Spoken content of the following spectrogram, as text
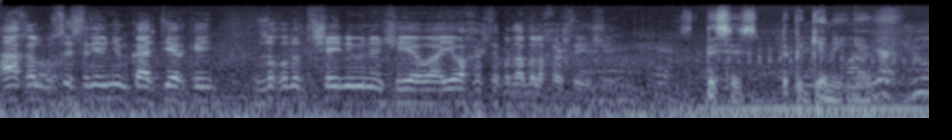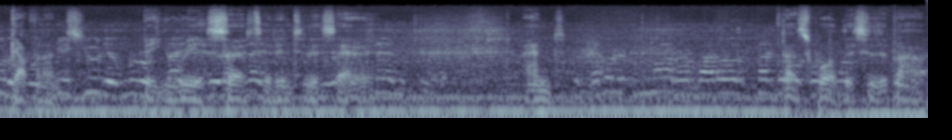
Akhal wasi sriyunim kaltierki zukhudal tshayni winam shiya ya wakhashta pada bala khashta yashi. This is the beginning of governance being reasserted into this area. And that's what this is about.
